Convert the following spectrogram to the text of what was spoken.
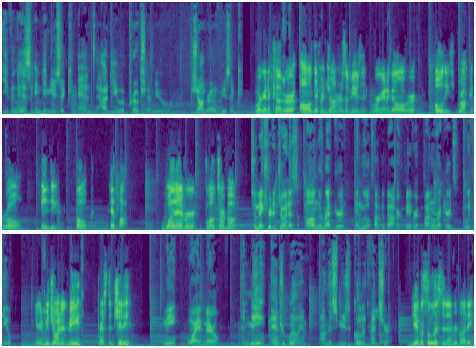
even is indie music and how do you approach a new genre of music? We're going to cover all different genres of music. We're going to go over oldies, rock and roll, indie, folk, hip hop, whatever floats our boat. So make sure to join us on the record, and we will talk about our favorite vinyl records with you. You're going to be joining me, Preston Chitty. Me, Wyatt Merrill. And me, Andrew William, on this musical adventure. Give us a listen, everybody.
